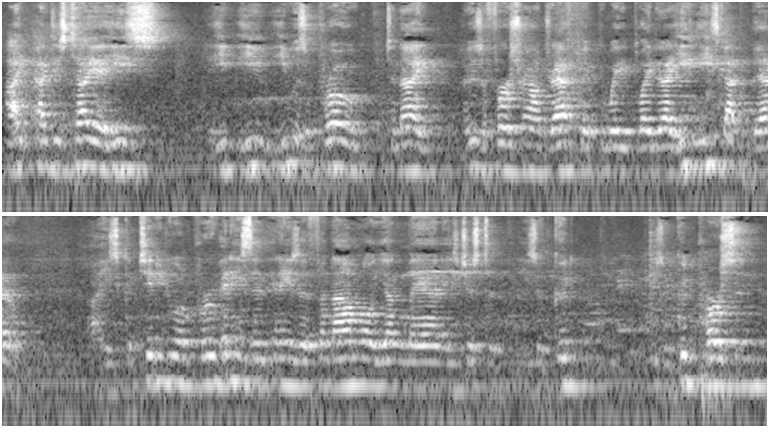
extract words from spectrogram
I, I just tell you, he's he, he, he was a pro tonight. He was a first round draft pick the way he played tonight. He, he's gotten better. Uh, he's continued to improve, and he's a, and he's a phenomenal young man. He's just a, he's a good he's a good person.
